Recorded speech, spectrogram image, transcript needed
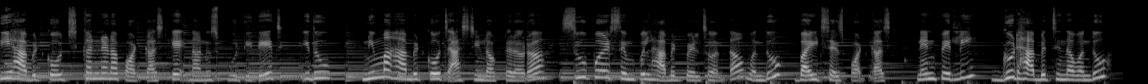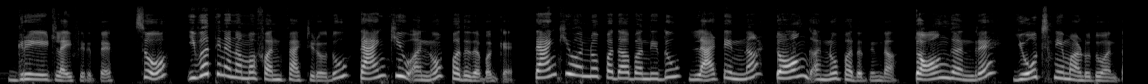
ದಿ ಹ್ಯಾಬಿಟ್ ಕೋಚ್ ಕನ್ನಡ ಪಾಡ್ಕಾಸ್ಟ್ಗೆ ನಾನು ಸ್ಫೂರ್ತಿ ತೇಜ್. ಇದು ನಿಮ್ಮ ಹ್ಯಾಬಿಟ್ ಕೋಚ್ ಆಸ್ಟಿನ್ ಡಾಕ್ಟರ್ ಅವರ ಸೂಪರ್ ಸಿಂಪಲ್ ಹ್ಯಾಬಿಟ್ ಬೆಳೆಸುವಂತ ಒಂದು ಬೈಟ್ ಸೈಜ್ ಪಾಡ್ಕಾಸ್ಟ್. ನೆನ್ಪಿರ್ಲಿ, ಗುಡ್ ಹ್ಯಾಬಿಟ್ಸ್ ಇಂದ ಒಂದು ಗ್ರೇಟ್ ಲೈಫ್ ಇರುತ್ತೆ. ಸೊ, ಇವತ್ತಿನ ನಮ್ಮ ಫನ್ ಫ್ಯಾಕ್ಟ್ ಇರೋದು ಥ್ಯಾಂಕ್ ಯು ಅನ್ನೋ ಪದದ ಬಗ್ಗೆ. ಥ್ಯಾಂಕ್ ಯು ಅನ್ನೋ ಪದ ಬಂದಿದ್ದು ಲ್ಯಾಟಿನ್ನ ಟಾಂಗ್ ಅನ್ನೋ ಪದದಿಂದ. ಟಾಂಗ್ ಅಂದ್ರೆ ಯೋಚನೆ ಮಾಡೋದು ಅಂತ.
